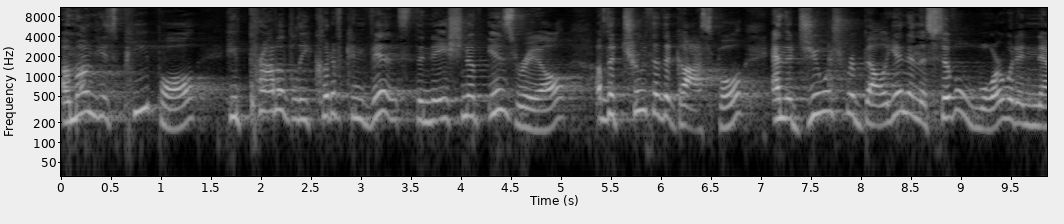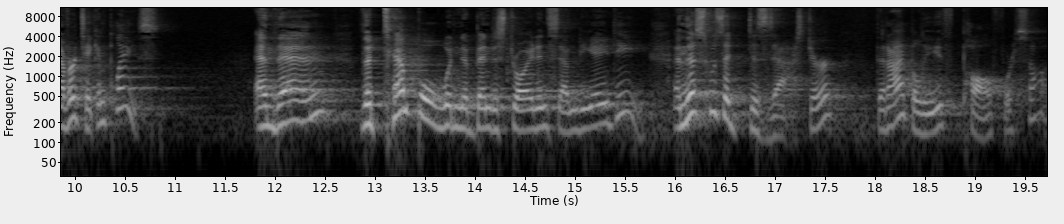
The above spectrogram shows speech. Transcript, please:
among his people, he probably could have convinced the nation of Israel of the truth of the gospel, and the Jewish rebellion and the civil war would have never taken place. And then the temple wouldn't have been destroyed in 70 AD. And this was a disaster that I believe Paul foresaw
